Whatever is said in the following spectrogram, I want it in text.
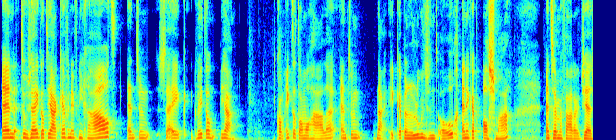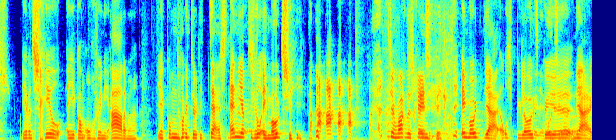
En toen zei ik dat, ja, Kevin heeft niet gehaald. En toen zei ik, ik weet dan, ja, kan ik dat dan wel halen? En toen, nou, ik heb een loenzend oog en ik heb astma. En toen zei mijn vader, Jess, je bent scheel en je kan ongeveer niet ademen. Jij komt nooit door die test. En je hebt te veel emotie. je mag dus geen emotie... Ja, als piloot kun je... hebben. Ja,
